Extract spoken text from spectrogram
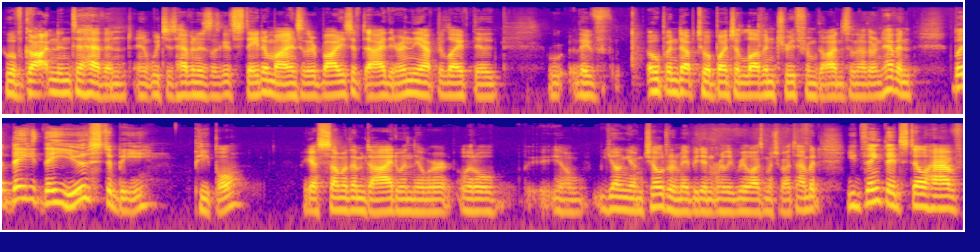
who have gotten into heaven, and which is heaven is like a state of mind. So their bodies have died. They're in the afterlife. They they've opened up to a bunch of love and truth from God, and so now they're in heaven. But they they used to be people. I guess some of them died when they were little, you know, young young children. Maybe didn't really realize much about time. But you'd think they'd still have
